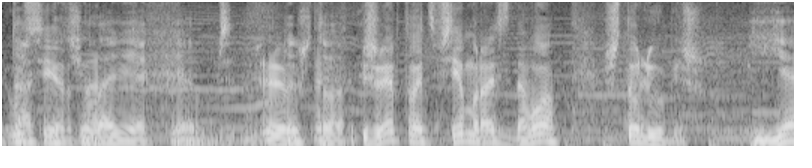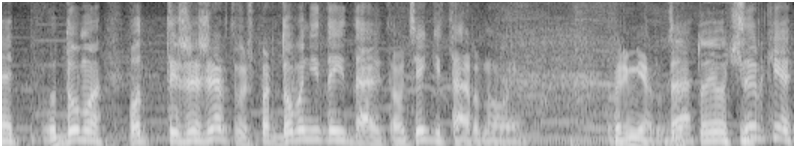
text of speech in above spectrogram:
контактный усердно. человек. Я- Э, Ты что? Жертвовать всем ради того, что любишь. Я Вот дома, вот ты же жертвуешь, дома не доедают, а у тебя гитара новая. К примеру, да? Зато я очень- В цирке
